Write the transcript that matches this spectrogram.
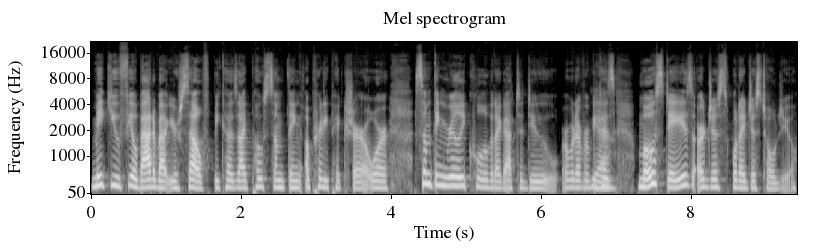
make you feel bad about yourself because I post something, a pretty picture or something really cool that I got to do or whatever. Yeah. Because most days are just what I just told you.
